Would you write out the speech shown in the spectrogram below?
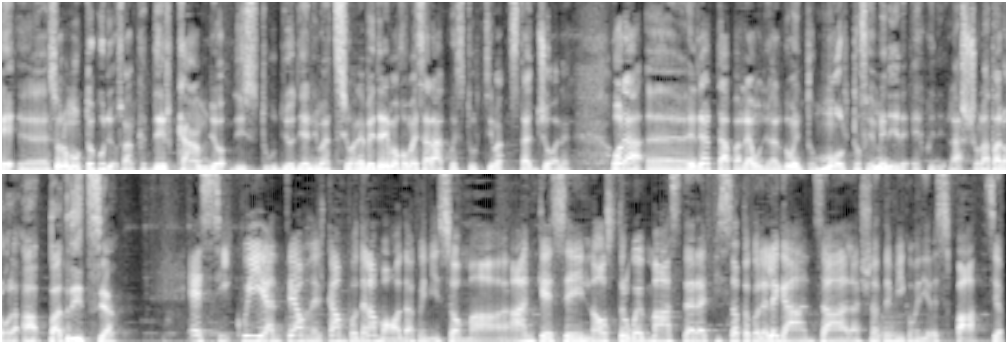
e eh, sono molto curioso anche del cambio di studio di animazione. Vedremo come sarà quest'ultima stagione. Ora eh, in realtà parliamo di un argomento molto femminile e quindi lascio la parola a Patrizia. Eh sì, qui entriamo nel campo della moda, quindi insomma, anche se il nostro webmaster è fissato con l'eleganza, lasciatemi come dire spazio,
